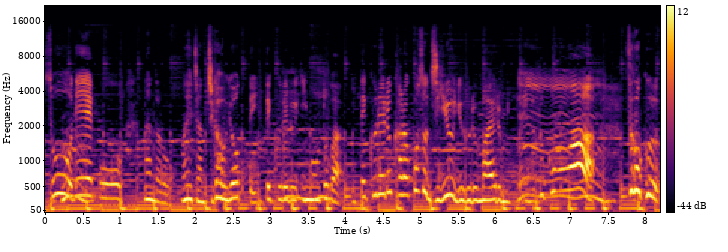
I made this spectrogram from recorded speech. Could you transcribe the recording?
そうで、こうなんだろうお姉ちゃん違うよって言ってくれる妹がいてくれるからこそ自由に振る舞えるみたいなところはすごく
